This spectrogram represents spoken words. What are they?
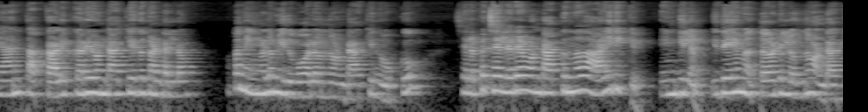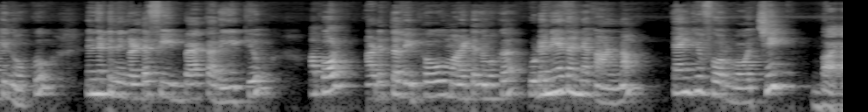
ഞാൻ തക്കാളിക്കറി ഉണ്ടാക്കിയത് കണ്ടല്ലോ. അപ്പം നിങ്ങളും ഇതുപോലെ ഒന്ന് ഉണ്ടാക്കി നോക്കൂ. ചിലപ്പോൾ ചിലരെ ഉണ്ടാക്കുന്നതായിരിക്കും. എങ്കിലും ഇതേ മെത്തേഡിലൊന്ന് ഉണ്ടാക്കി നോക്കൂ. എന്നിട്ട് നിങ്ങളുടെ ഫീഡ്ബാക്ക് അറിയിക്കൂ. അപ്പോൾ അടുത്ത വിഭവവുമായിട്ട് നമുക്ക് ഉടനെ തന്നെ കാണണം. താങ്ക് ഫോർ വാച്ചിങ് ബൈ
